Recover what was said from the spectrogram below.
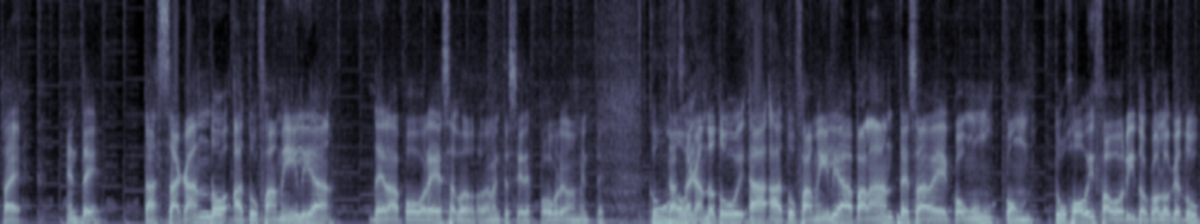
¿Sabes? Gente, estás sacando a tu familia de la pobreza. Bueno, obviamente si eres pobre, obviamente. Con un Estás hobby. sacando tu- a, a tu familia para adelante, ¿sabes? Con un, con tu hobby favorito, con lo que tú,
